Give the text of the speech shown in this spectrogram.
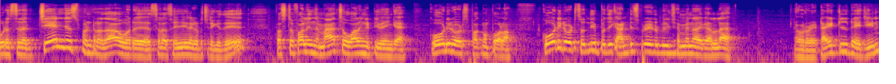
ஒரு சில சேஞ்சஸ் பண்ணுறதா ஒரு சில செய்திகள் கிடச்சிருக்குது. ஃபர்ஸ்ட் ஆஃப் ஆல் இந்த மேட்சை ஓரங்கட்டி வைங்க. கோடி ரோட்ஸ் பக்கம் போகலாம் கோடி ரோட்ஸ் வந்து இப்போதைக்கு அன்டிஸ்பியூட்டபிள் சாம்பியனாக இருக்கார்ல. அவருடைய டைட்டில் ரேஜின்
